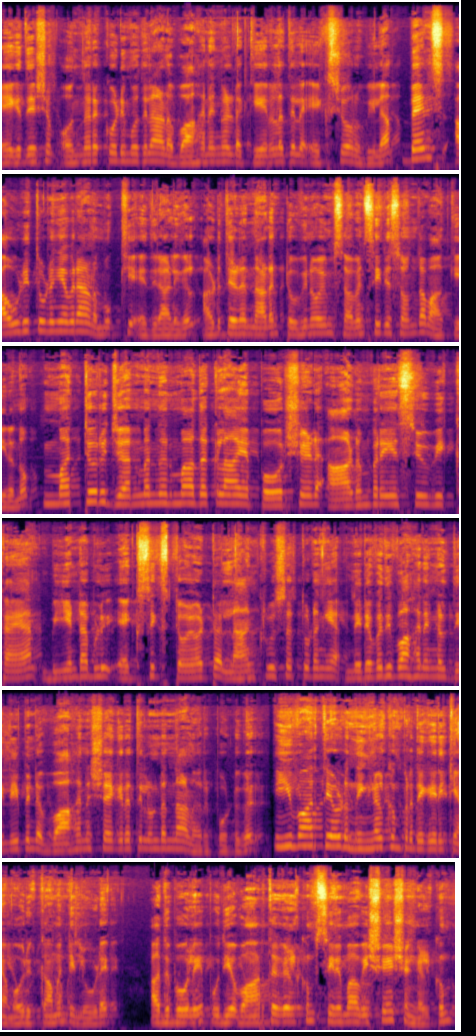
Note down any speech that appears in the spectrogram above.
ഏകദേശം ഒന്നര കോടി മുതലാണ് വാഹനങ്ങളുടെ കേരളത്തിലെ എക്സ്ഷോറും വില. ബെൻസ് ഔഡി തുടങ്ങിയവരാണ് മുഖ്യ എതിരാളികൾ. അടുത്തിടെ നടൻ ടൊവിനോയും സെവൻ സീരീസ് സ്വന്തമാക്കിയിരുന്നു. മറ്റൊരു ജർമ്മൻ നിർമ്മാതാക്കളായ പോർഷയുടെ ആഡംബര S U V Cayenne B M W X six Toyota Land Cruiser തുടങ്ങിയ നിരവധി വാഹനങ്ങൾ ദിലീപിന്റെ വാഹന ശേഖരത്തിലുണ്ടെന്നാണ് റിപ്പോർട്ടുകൾ. ഈ വാർത്തയോട് നിങ്ങൾക്കും പ്രതികരിക്കാം ഒരു കമന്റിലൂടെ. അതുപോലെ പുതിയ വാർത്തകൾക്കും സിനിമാ വിശേഷങ്ങൾക്കും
